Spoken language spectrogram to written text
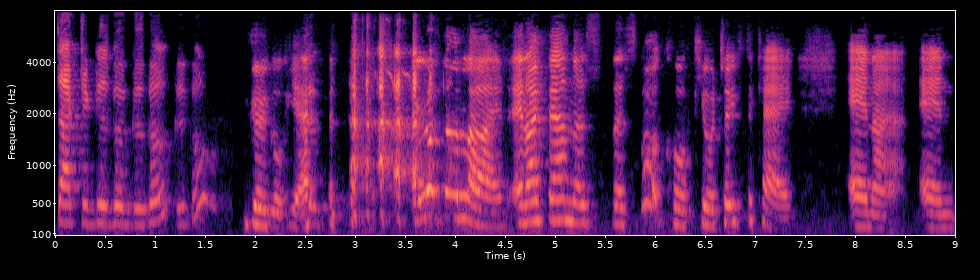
dr google google google Google, yeah. I looked online and I found this this book called Cure Tooth Decay, and uh, and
